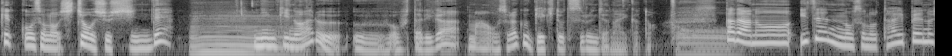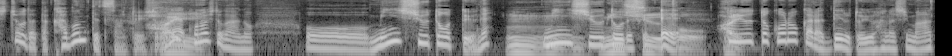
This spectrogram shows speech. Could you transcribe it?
結構その市長出身で、人気のあるうお二人が、まあ、おそらく激突するんじゃないかと。ただあの以前のその台北の市長だった柯文哲さんという人がね、はい。この人があのお民衆党というね、うん民衆党ですええ。はい。というところから出るという話もあっ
